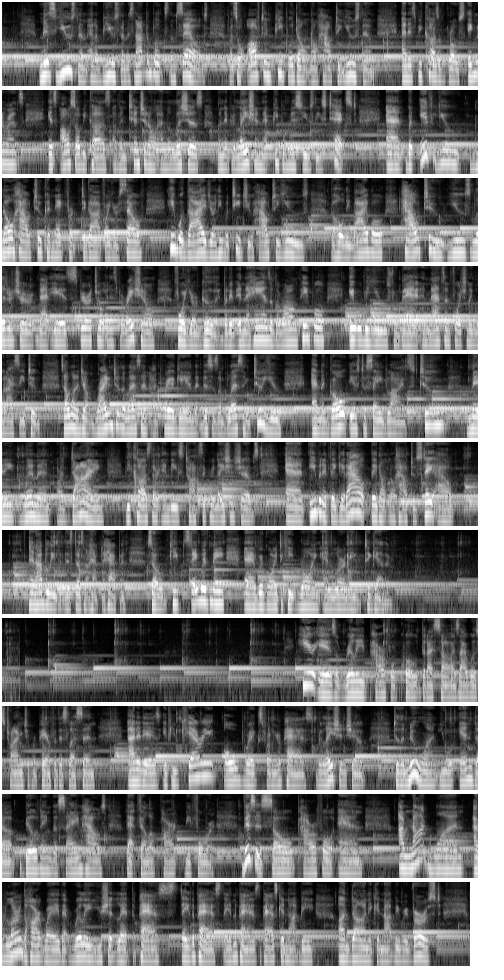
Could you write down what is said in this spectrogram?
Misuse them and abuse them. It's not the books themselves, but so often people don't know how to use them. And it's because of gross ignorance. It's also because of intentional and malicious manipulation that people misuse these texts. And but if you know how to connect for, to God for yourself, he will guide you and He will teach you how to use the Holy Bible, how to use literature that is spiritual and inspirational for your good. But if in the hands of the wrong people, it will be used for bad. And that's unfortunately what I see too. So I want to jump right into the lesson. I pray again that this is a blessing to you. And the goal is to save lives. Too many women are dying because they're in these toxic relationships. And even if they get out, they don't know how to stay out. And I believe that this does not have to happen. So keep stay with me and we're going to keep growing and learning together. Here is a really powerful quote that I saw as I was trying to prepare for this lesson. And it is if you carry old bricks from your past relationship to the new one, you will end up building the same house that fell apart before. This is so powerful and I'm not one, I've learned the hard way that really you should let the past stay the past, stay in the past. The past cannot be undone, it cannot be reversed.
